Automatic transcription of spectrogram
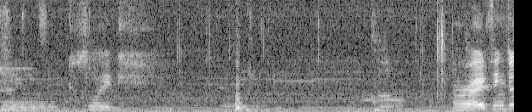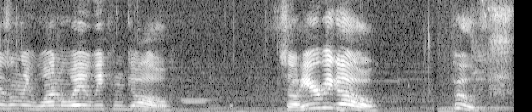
Cause like... Alright, I think there's only one way we can go. So here we go! Poof!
